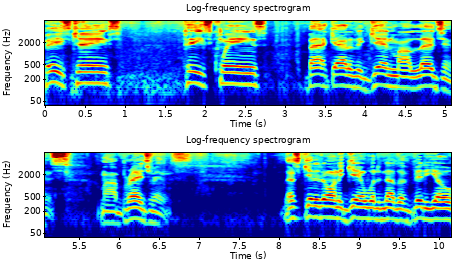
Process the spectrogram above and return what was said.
Peace, kings. Peace, queens. Back at it again, my legends, my brethrens. Let's get it on again with another video.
